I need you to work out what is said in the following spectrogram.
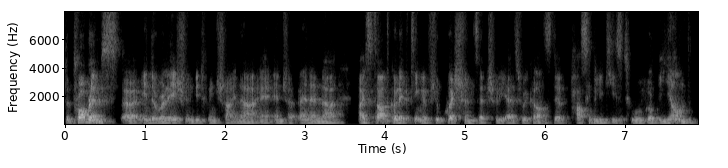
the problems uh, in the relation between China and, and Japan. And uh, I start collecting a few questions actually as regards the possibilities to go beyond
